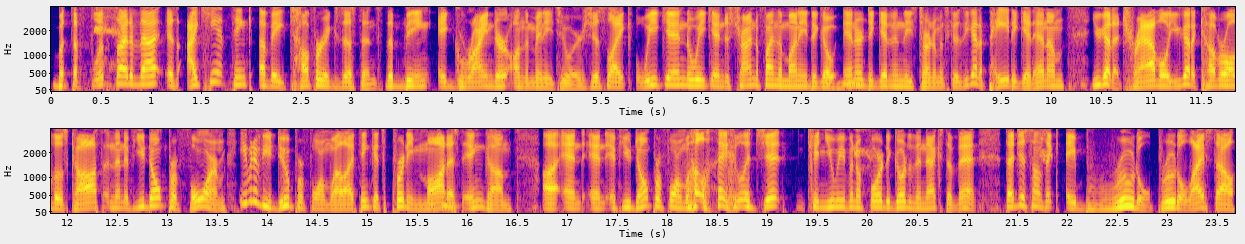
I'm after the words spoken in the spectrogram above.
But the flip side of that is I can't think of a tougher existence than being a grinder on the mini tours. Just like weekend to weekend, just trying to find the money to go mm-hmm. enter to get in these tournaments because you got to pay to get in them. You got to travel. You got to cover all those costs. And then if you don't perform, even if you do perform well, I think it's pretty modest mm-hmm. income. Uh, and and if you don't perform well, like legit, can you even afford to go to the next event? That just sounds like a brutal, brutal lifestyle,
